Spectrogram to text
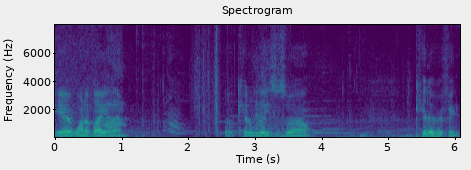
Yeah, one of eight of them. That'll kill all these as well. Kill everything.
